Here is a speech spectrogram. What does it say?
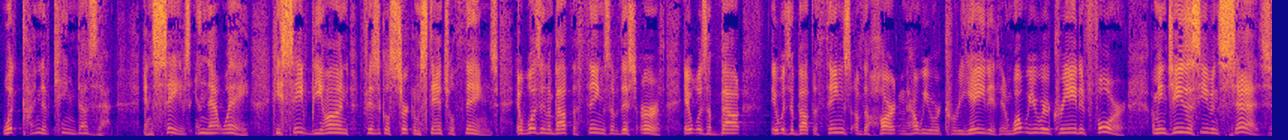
What kind of king does that? and saves in that way. He saved beyond physical circumstantial things. It wasn't about the things of this earth. It was about it was about the things of the heart and how we were created and what we were created for. I mean, Jesus even says,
